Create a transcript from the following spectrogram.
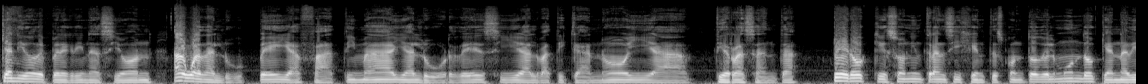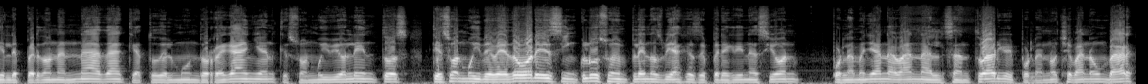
que han ido de peregrinación a Guadalupe y a Fátima y a Lourdes y al Vaticano y a Tierra Santa, pero que son intransigentes con todo el mundo, que a nadie le perdonan nada, que a todo el mundo regañan, que son muy violentos, que son muy bebedores, incluso en plenos viajes de peregrinación por la mañana van al santuario y por la noche van a un bar,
